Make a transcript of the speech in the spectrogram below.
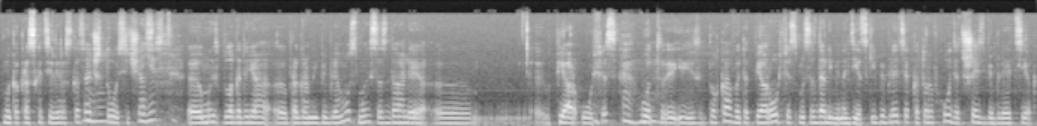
И вот мы как раз хотели рассказать, что сейчас Есть. э, мы благодаря э, программе «Библиомост» мы создали э, пиар-офис. Вот, э, и пока в этот пиар-офис мы создали именно детских библиотек, в которые входят шесть библиотек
